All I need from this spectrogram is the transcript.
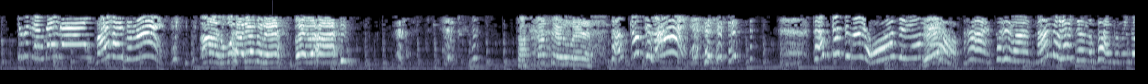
チョコちゃんバイバイ。バイバイじゃないあー、ロボヘイありがとうねバイバイ 助かったよ、ロボヘイ助かってないってないよ。終わってみますよはい。それは何のラジオの番組の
